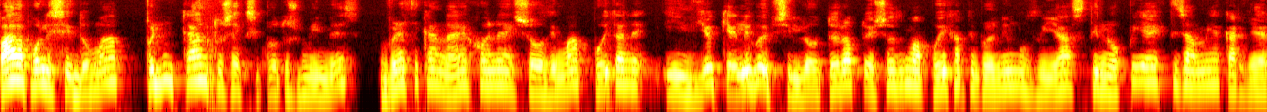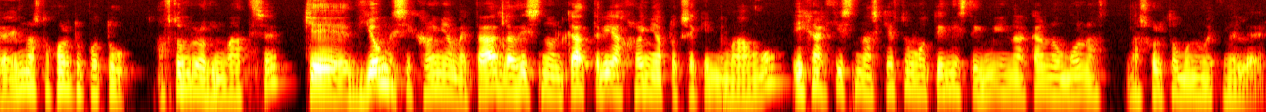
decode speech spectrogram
Πάρα πολύ σύντομα, πριν καν τους έξι πρώτους μήνες, βρέθηκα να έχω ένα εισόδημα που ήταν ίδιο και λίγο υψηλότερο από το εισόδημα που είχα από την πρωινή μου δουλειά, στην οποία έκτιζα μια καριέρα. Ήμουν στον χώρο του ποτού. Αυτό με προβλημάτισε και δυόμιση χρόνια μετά, δηλαδή συνολικά τρία χρόνια από το ξεκίνημά μου, είχα αρχίσει να σκέφτομαι ότι είναι η στιγμή να, κάνω μόνο, να ασχοληθώ μόνο με την ΕΛΕΡ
